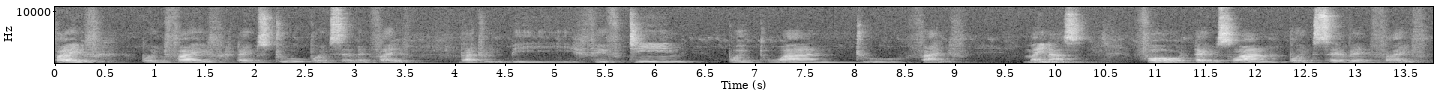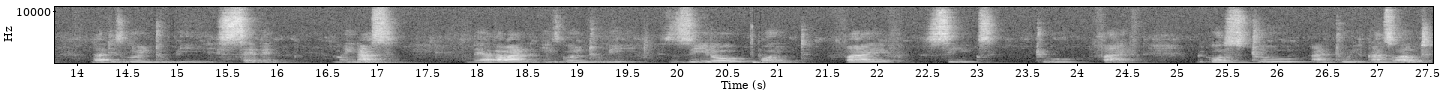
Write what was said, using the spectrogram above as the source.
5.5 times 2.75. That will be 15.125 minus 4 times 1.75. That is going to be 7 minus. The other one is going to be 0.5 0.5625 because 2 and 2 will cancel out.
